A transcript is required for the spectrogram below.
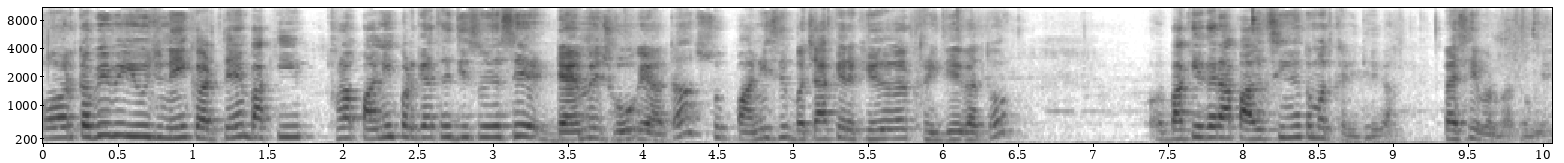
और कभी भी यूज़ नहीं करते हैं। बाकी थोड़ा पानी पड़ गया था, जिस वजह से डैमेज हो गया था सो पानी से बचा के रखिएगा अगर खरीदिएगा तो। और बाकी अगर आप आलसी हैं तो मत खरीदिएगा। पैसे ही बर्बाद होंगे।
